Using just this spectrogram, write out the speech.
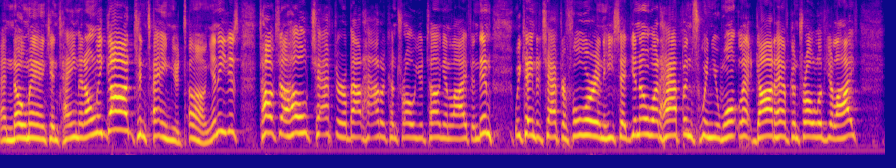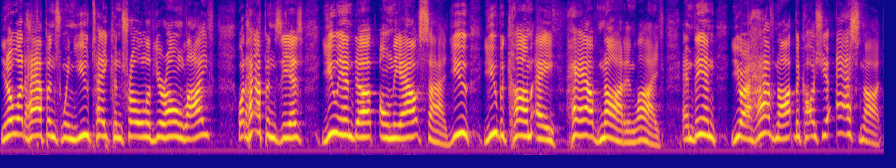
and no man can tame it. Only God can tame your tongue. And he just talks a whole chapter about how to control your tongue in life. And then we came to chapter four and he said, You know what happens when you won't let God have control of your life? You know what happens when you take control of your own life? What happens is you end up on the outside. You, you become a have not in life. And then you're a have not because you ask not.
